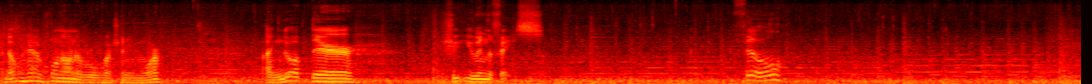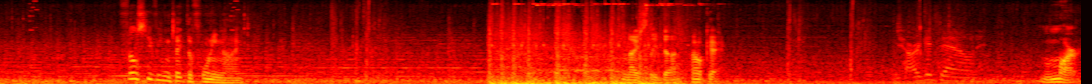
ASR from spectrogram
I don't have one on Overwatch anymore. I can go up there, shoot you in the face. Phil. Phil, see if you can take the 49. Nicely done. Okay. Target down. Mark.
